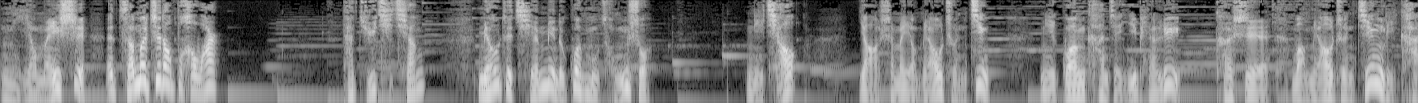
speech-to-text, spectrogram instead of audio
你又没事，怎么知道不好玩？”他举起枪，瞄着前面的灌木丛说：“你瞧，要是没有瞄准镜，你光看见一片绿；可是往瞄准镜里看。”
